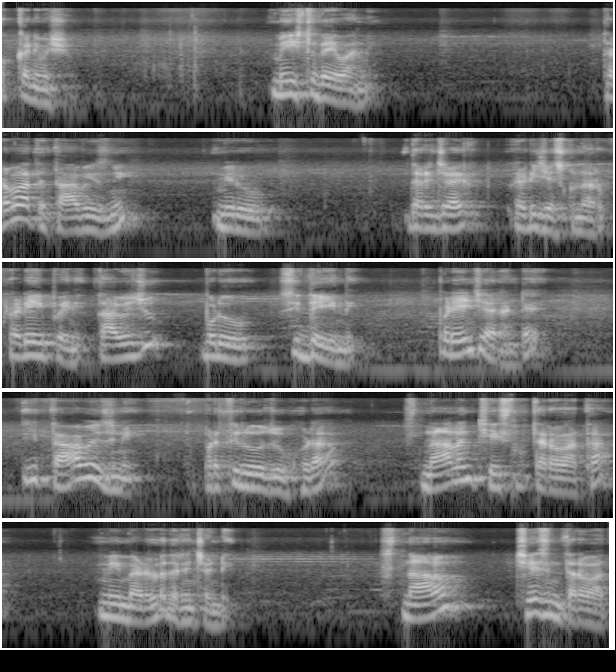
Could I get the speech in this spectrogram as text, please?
ఒక్క నిమిషం. మీ ఇష్టదైవాన్ని. తర్వాత తావీజ్ని మీరు ధరించడానికి రెడీ చేసుకున్నారు. రెడీ అయిపోయింది. తావీజు ఇప్పుడు సిద్ధ అయింది ఇప్పుడు ఏం చేయాలంటే ఈ తావీజుని ప్రతిరోజు కూడా స్నానం చేసిన తర్వాత మీ మెడలో ధరించండి. స్నానం చేసిన తర్వాత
